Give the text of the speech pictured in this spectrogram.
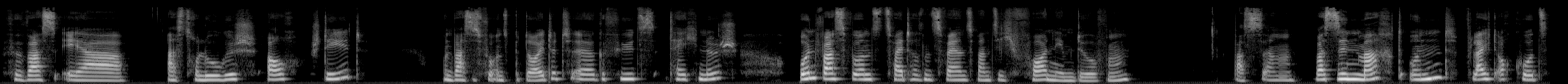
für was er astrologisch auch steht und was es für uns bedeutet, äh, gefühlstechnisch und was wir uns 2022 vornehmen dürfen, was, ähm, was Sinn macht und vielleicht auch kurz,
